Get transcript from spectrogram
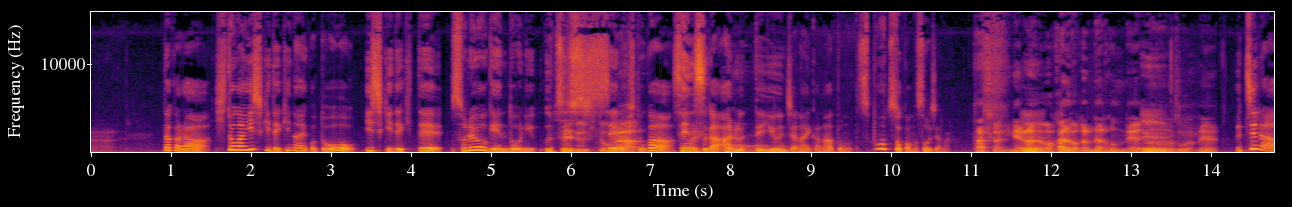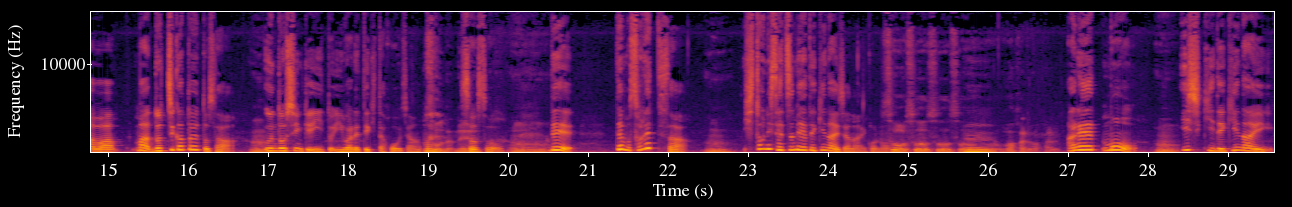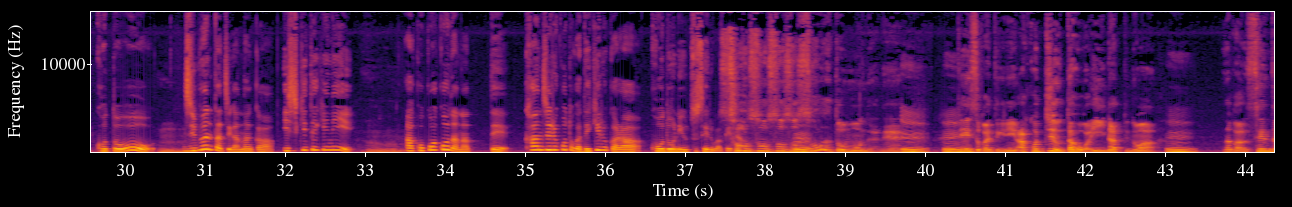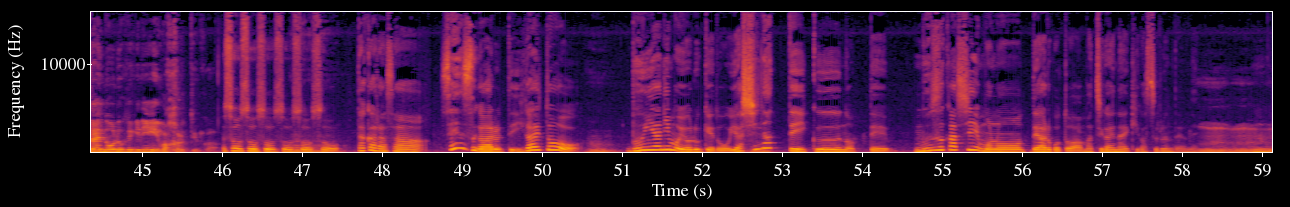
だから人が意識できないことを意識できてそれを言動に移せる人がセンスがあるっていうんじゃないかなと思ってスポーツとかもそうじゃない。確かにね、うん。あ分かる分かる。なるほどね。うん。うん、そうだね、うちらはまあどっちかというとさ、うん、運動神経いいと言われてきた方じゃん、まあそうだね。そうそう。うんうん、ででもそれってさうん、人に説明できないじゃないこの。そうそうそうそう、うん。分かる分かる。あれもうん。意識できないことをうん自分たちがなんか意識的にうん。あここはこうだなって感じることができるから行動に移せるわけじゃん。そうそうそうそう、うん。そうだと思うんだよね、うん。うん。テニスとか行った時にあこっちで打った方がいいなっていうのはうん、なんか潜在能力的に分かるっていうか、そうそうそうそうそうそう、うんだからさセンスがあるって意外とうん、分野にもよるけど養っていくのって難しいものであることは間違いない気がするんだよね。うんうんう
